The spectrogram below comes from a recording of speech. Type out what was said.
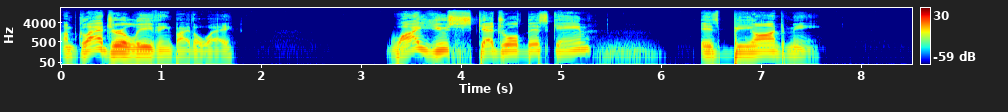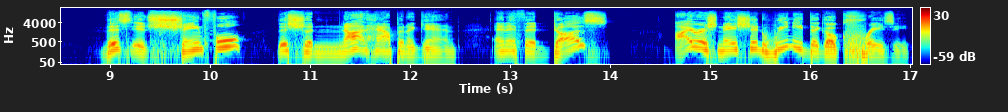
I'm glad you're leaving, by the way. Why you scheduled this game is beyond me. This is shameful. This should not happen again. And if it does, Irish Nation, we need to go crazy.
